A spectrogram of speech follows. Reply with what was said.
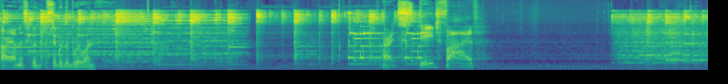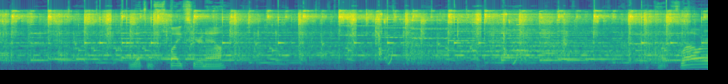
Alright, I'm gonna stick with the blue one. Alright, stage five. We got some spikes here now. Got flower.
